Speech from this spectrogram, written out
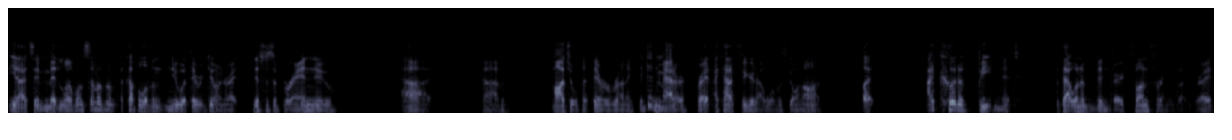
you know, I'd say mid level, and some of them, a couple of them knew what they were doing. Right. This was a brand new uh, uh, module that they were running. It didn't matter, right? I kind of figured out what was going on, but I could have beaten it, but that wouldn't have been very fun for anybody, right?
